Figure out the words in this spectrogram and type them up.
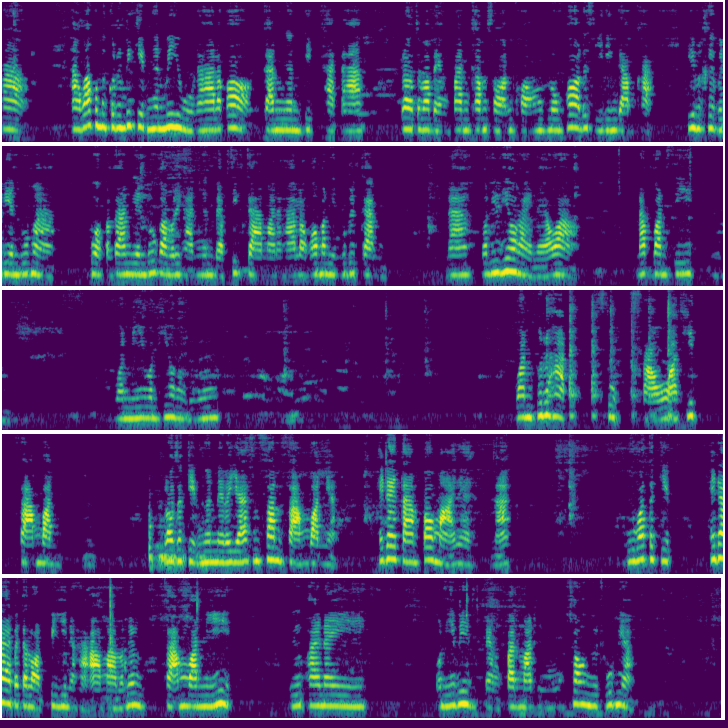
ค่ะ หากว่าคุณเป็นคนหนึ่งที่เก็บเงินไม่อยู่นะคะ แล้วก็การเงินติดขัดนะคะ เราจะมาแบ่งปันคำสอนของหลวงพ่อฤาษีดิงดำค่ะ ที่เคยไปเรียนรู้มา บวกกับการเรียนรู้การบริหารเงินแบบซิกจามานะคะ เราก็มาเรียนรู้ด้วยกันนะ วันนี้วันที่เท่าไหร่แล้วอะ นับวันซิวันนี้วันที่เท่าไหร่ดูวันพฤหัสศุกร์เสาร์อาทิตย์สามวัน เราจะเก็บเงินในระยะสั้นๆสามวันเนี่ย ให้ได้ตามเป้าหมายเนี่ยนะหรือว่าจะเก็บให้ได้ไปตลอดปีนะคะอามามาเรื่องสามวันนี้ หรือภายใน วันนี้พี่แบ่งปันมาถึงช่อง youtube เนี่ย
